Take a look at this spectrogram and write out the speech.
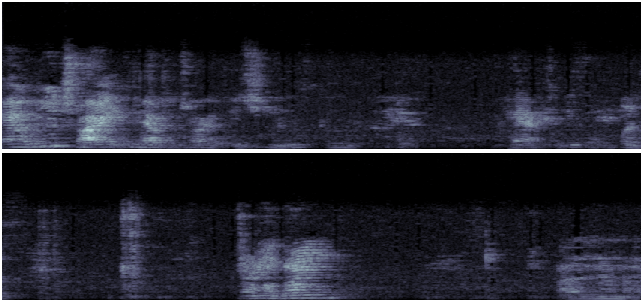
And when you try it, you have to try it with cheese. Have to plus. I'm a bone. I remember.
